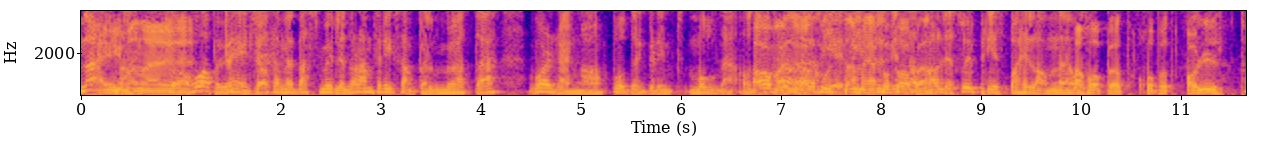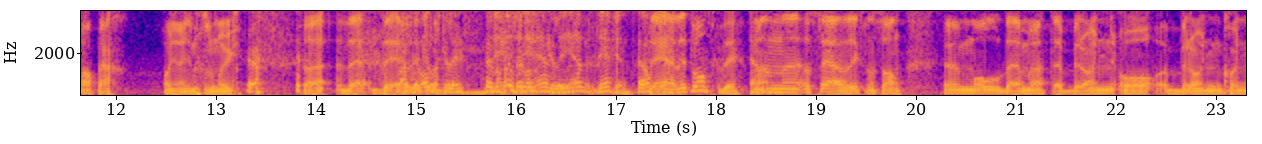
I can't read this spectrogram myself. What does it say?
Nei, men Så håper vi egentlig at de er best mulig når de f.eks. møter Vålerenga, Bodø-Glimt, Molde. Og da tror Avhengig av jeg vi- hvordan de vi- er på Vi setter veldig stor pris på Helland. eh, jeg håper at, håper at alle taper, jeg. Annet enn Rosenborg. Så det, det er Veldig litt vanskelig. Det er Det, veldig det, vanskelig. det, er, det er Det er litt vanskelig, men uh, så er det liksom sånn uh, Molde møter Brann, og Brann kan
